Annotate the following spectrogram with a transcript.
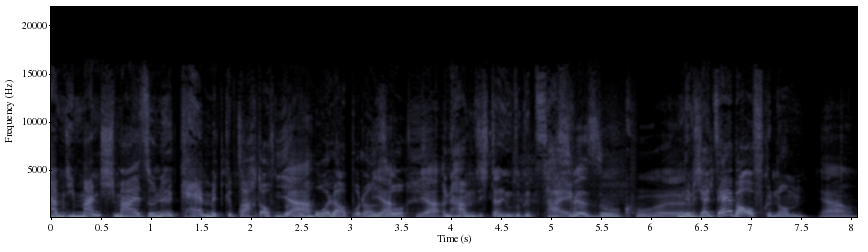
haben die manchmal so eine Cam mitgebracht auf Ja. Urlaub oder Ja, so ja. und haben sich dann so Das gezeigt. wäre so cool. Nämlich halt selber aufgenommen. Ja,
